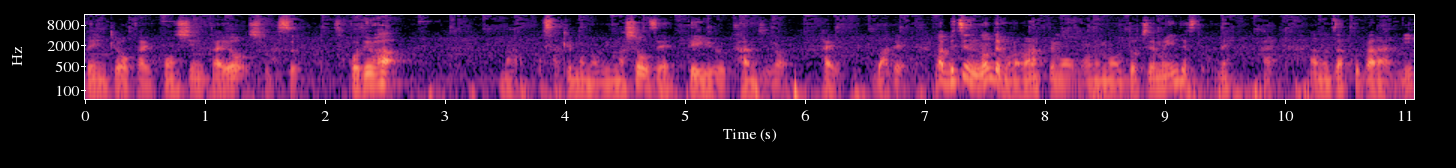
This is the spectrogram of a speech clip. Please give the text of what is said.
勉強会懇親会をします。そこではまあ、お酒も飲みましょうぜ。っていう感じの、はい、場で、まあ、別に飲んでも飲まなくてももどっちでもいいんですけどね、はい、あのざっくばらんに、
